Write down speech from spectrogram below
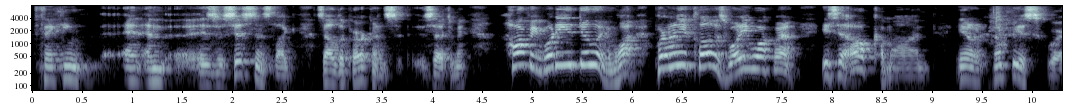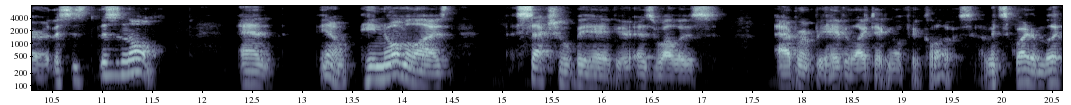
thinking. And, and his assistants, like Zelda Perkins, said to me, "Harvey, what are you doing? What? Put on your clothes. What are you walking around?" He said, "Oh, come on you know, don't be a square. This is this is normal. And you know, he normalized sexual behavior as well as aberrant behavior like taking off your clothes. I mean, it's quite a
